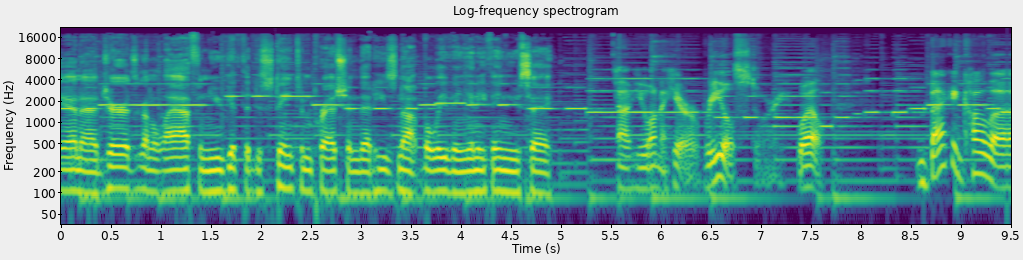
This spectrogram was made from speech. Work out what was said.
And uh, Jared's going to laugh, and you get the distinct impression that he's not believing anything you say. Now, you want to hear a real story? Well, back in Kala,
